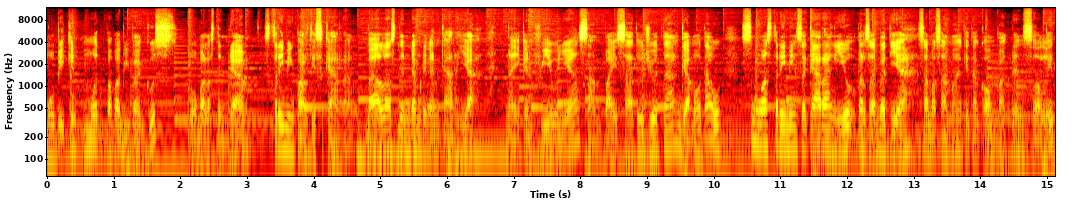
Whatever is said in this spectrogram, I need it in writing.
Mau bikin mood Papa Bi bagus? Mau balas dendam? Streaming party sekarang. Balas dendam dengan karya. Naikkan view-nya sampai 1 juta. Gak mau tahu? Semua streaming sekarang. Yuk persahabat ya. Sama-sama kita kompak dan solid.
